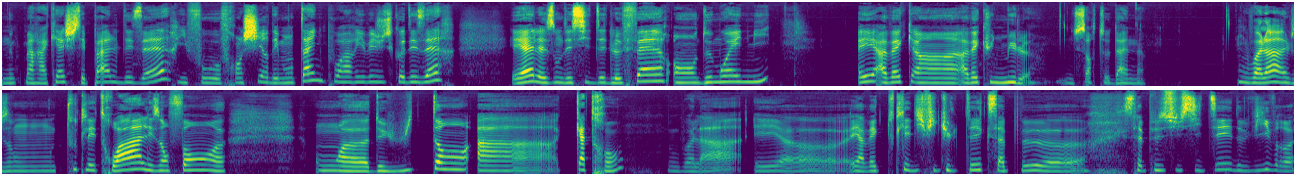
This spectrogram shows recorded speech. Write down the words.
Donc Marrakech, c'est pas le désert, il faut franchir des montagnes pour arriver jusqu'au désert. Et elles, elles ont décidé de le faire en deux mois et demi et avec, un, avec une mule, une sorte d'âne. Voilà, elles ont toutes les trois, les enfants euh, ont euh, de 8 ans à 4 ans. Voilà, et, euh, et avec toutes les difficultés que ça peut, ça peut susciter de vivre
